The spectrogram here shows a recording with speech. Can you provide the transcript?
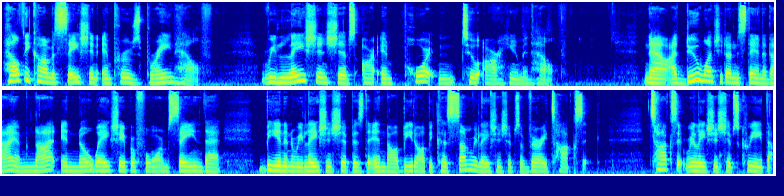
Healthy conversation improves brain health relationships are important to our human health. Now, I do want you to understand that I am not in no way, shape, or form saying that being in a relationship is the end all be all because some relationships are very toxic. Toxic relationships create the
